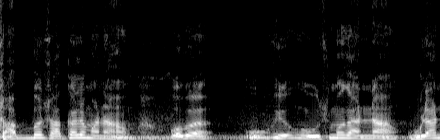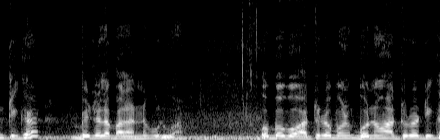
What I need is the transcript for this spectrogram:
සබ්බ සකල මනාව ඔබ උස්ම ගන්නා හුලන් ටික බෙදලා බලන්න පුළුවන්. ඔබ වතුර බොන වතුර ටික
